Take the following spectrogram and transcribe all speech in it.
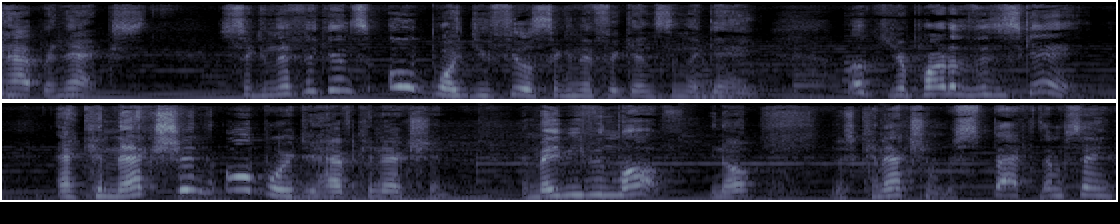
to happen next. Significance, oh boy, do you feel significance in the gang. Look, you're part of this game. And connection, oh boy, do you have connection. And maybe even love, you know? There's connection, respect. I'm saying,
